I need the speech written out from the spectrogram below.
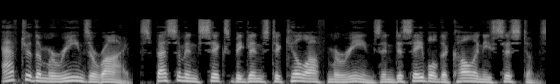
After the marines arrive, Specimen 6 begins to kill off marines and disable the colony's systems.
